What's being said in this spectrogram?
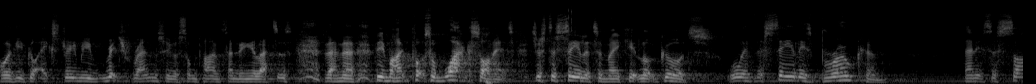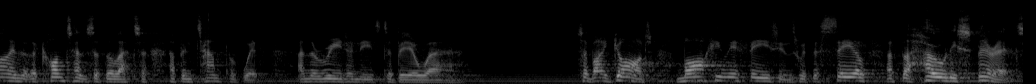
Or if you've got extremely rich friends who are sometimes sending you letters, then uh, they might put some wax on it just to seal it to make it look good. Well, if the seal is broken, then it's a sign that the contents of the letter have been tampered with and the reader needs to be aware. So, by God marking the Ephesians with the seal of the Holy Spirit,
